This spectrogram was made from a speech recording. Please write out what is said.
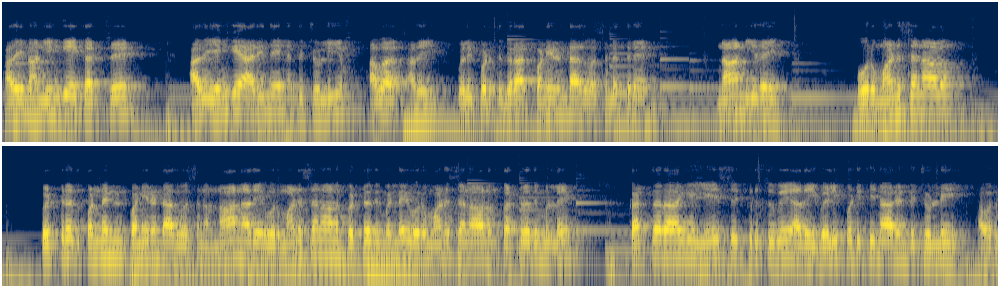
அதை நான் எங்கே கற்றேன் அது எங்கே அறிந்தேன் என்று சொல்லியும் அவர் அதை வெளிப்படுத்துகிறார். பனிரெண்டாவது வசனத்திலே நான் இதை ஒரு மனுஷனாலும் பெற்றது பன்னெண்டு பன்னிரெண்டாவது வசனம் நான் அதை ஒரு மனுஷனாலும் பெற்றதுமில்லை ஒரு மனுஷனாலும் கற்றதுமில்லை. கர்த்தராகிய இயேசு கிறிஸ்துவே அதை வெளிப்படுத்தினார் என்று சொல்லி அவர்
